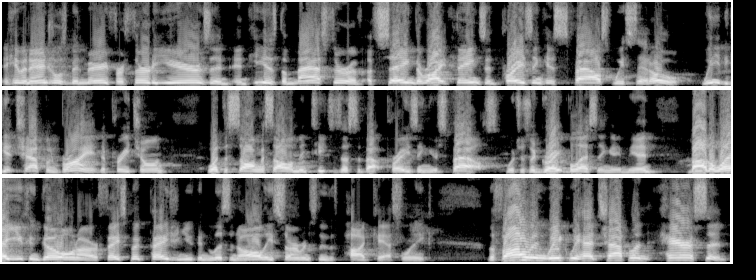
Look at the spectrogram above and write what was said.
him and Angela's been married for 30 years, and, and he is the master of, of saying the right things and praising his spouse, we said, oh, we need to get Chaplain Bryant to preach on what the Song of Solomon teaches us about praising your spouse, which is a great blessing. Amen. By the way, you can go on our Facebook page and you can listen to all these sermons through the podcast link. The following week, we had Chaplain Harrison.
